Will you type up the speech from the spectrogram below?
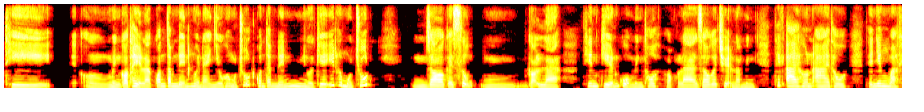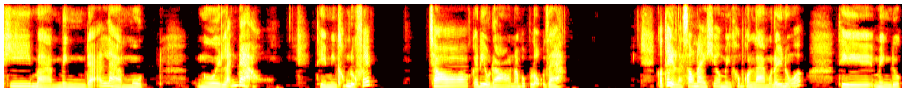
thì uh, mình có thể là quan tâm đến người này nhiều hơn một chút quan tâm đến người kia ít hơn một chút do cái sự um, gọi là thiên kiến của mình thôi hoặc là do cái chuyện là mình thích ai hơn ai thôi. Thế nhưng mà khi mà mình đã là một người lãnh đạo thì mình không được phép cho cái điều đó nó bộc lộ ra có thể là sau này khi mà mình không còn làm ở đây nữa thì mình được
